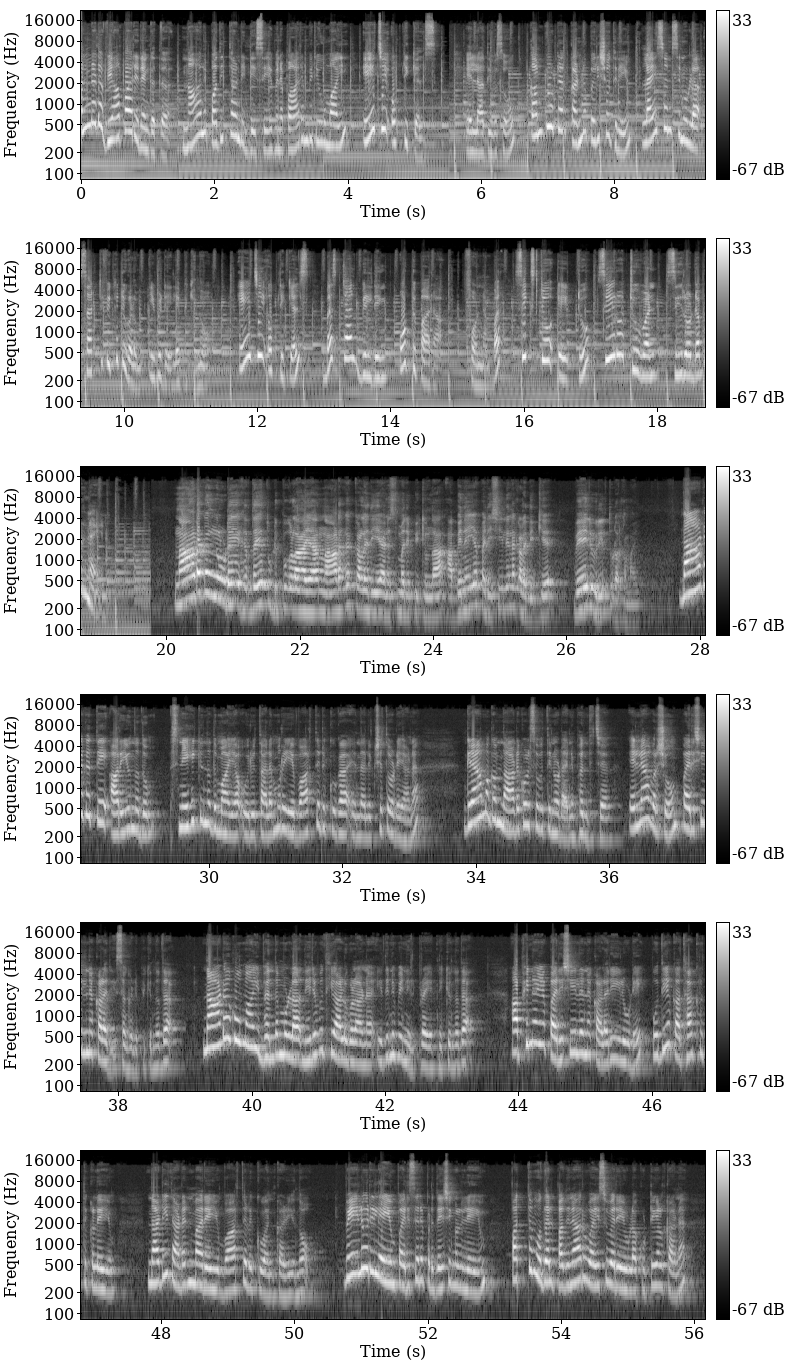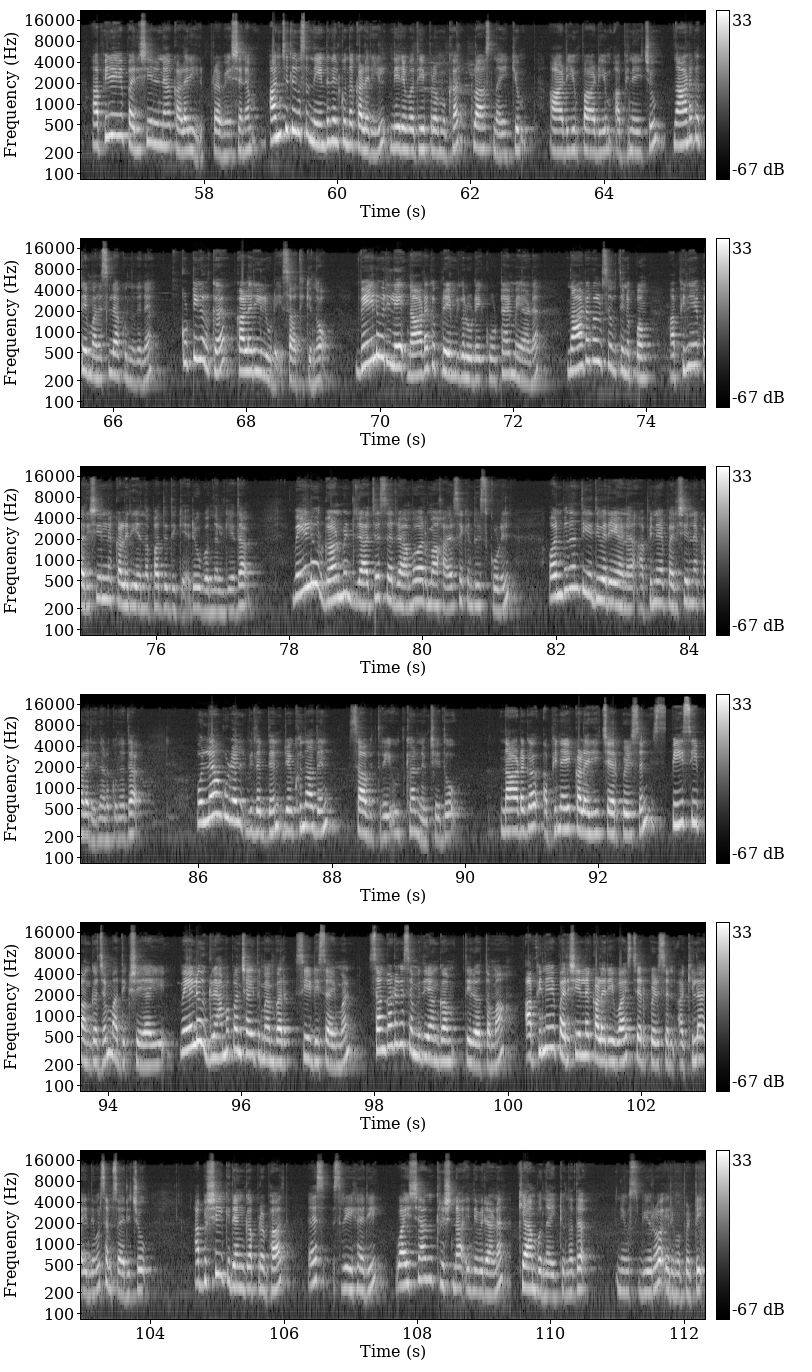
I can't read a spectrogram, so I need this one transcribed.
കന്നഡ വ്യാപാര രംഗത്ത് നാല് പതിറ്റാണ്ടിന്റെ സേവന പാരമ്പര്യവുമായി എ ജെ ഒപ്റ്റിക്കൽസ്. എല്ലാ ദിവസവും കമ്പ്യൂട്ടർ കണ്ണു പരിശോധനയും ലൈസൻസിനുള്ള സർട്ടിഫിക്കറ്റുകളും ഇവിടെ ലഭിക്കുന്നു. A J opticals bus stand building Ottupara. Phone number six two eight two zero two one zero double nine നാടകങ്ങളുടെ ഹൃദയത്തുടിപ്പുകളായ നാടകക്കളരിയെ അനുസ്മരിപ്പിക്കുന്ന അഭിനയ പരിശീലന കളരിക്ക് വേലൂരിൽ തുടക്കമായി. നാടകത്തെ അറിയുന്നതും സ്നേഹിക്കുന്നതുമായ ഒരു തലമുറയെ വാർത്തെടുക്കുക എന്ന ലക്ഷ്യത്തോടെയാണ് ഗ്രാമകം നാടകോത്സവത്തിനോടനുബന്ധിച്ച് എല്ലാ വർഷവും പരിശീലന കളരി സംഘടിപ്പിക്കുന്നത്. നാടകവുമായി ബന്ധമുള്ള നിരവധി ആളുകളാണ് ഇതിനു പിന്നിൽ പ്രയത്നിക്കുന്നത്. അഭിനയ പരിശീലന കളരിയിലൂടെ പുതിയ കഥാകൃത്തുക്കളെയും നടി നടന്മാരെയും വാർത്തെടുക്കുവാൻ കഴിയുന്നു. വേലൂരിലെയും പരിസര പ്രദേശങ്ങളിലെയും പത്ത് മുതൽ പതിനാറ് വയസ്സുവരെയുള്ള കുട്ടികൾക്കാണ് അഭിനയ പരിശീലന കളരിയിൽ പ്രവേശനം. അഞ്ചു ദിവസം നീണ്ടു നിൽക്കുന്ന കളരിയിൽ നിരവധി പ്രമുഖർ ക്ലാസ് നയിക്കും. ആടിയും പാടിയും അഭിനയിച്ചും നാടകത്തെ മനസ്സിലാക്കുന്നതിന് കുട്ടികൾക്ക് കളരിയിലൂടെ സാധിക്കുന്നു. വേലൂരിലെ നാടകപ്രേമികളുടെ കൂട്ടായ്മയാണ് നാടകോത്സവത്തിനൊപ്പം അഭിനയ പരിശീലന കളരി എന്ന പദ്ധതിക്ക് രൂപം നൽകിയത്. Velur government Rajasir Ramavarma higher secondary സ്കൂളിൽ ഒൻപതാം തീയതി വരെയാണ് അഭിനയ പരിശീലന കളരി നടക്കുന്നത്. പുല്ലാങ്കുഴൽ വിദഗ്ധൻ രഘുനാഥൻ സാവിത്രി ഉദ്ഘാടനം ചെയ്തു. നാടക അഭിനയ കളരി ചെയർപേഴ്സൺ പി സി പങ്കജം അധ്യക്ഷയായി. വേലൂർ ഗ്രാമപഞ്ചായത്ത് മെമ്പർ സി ഡി സൈമൺ സംഘാടക സമിതി അംഗം തിലോത്തമ അഭിനയ പരിശീലന കളരി വൈസ് ചെയർപേഴ്സൺ അഖില എന്നിവർ സംസാരിച്ചു. അഭിഷേക് രംഗപ്രഭാത് എസ് ശ്രീഹരി വൈശാഖ കൃഷ്ണ എന്നിവരാണ് ക്യാമ്പ് നയിക്കുന്നത്. News bureau Erumapetty.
